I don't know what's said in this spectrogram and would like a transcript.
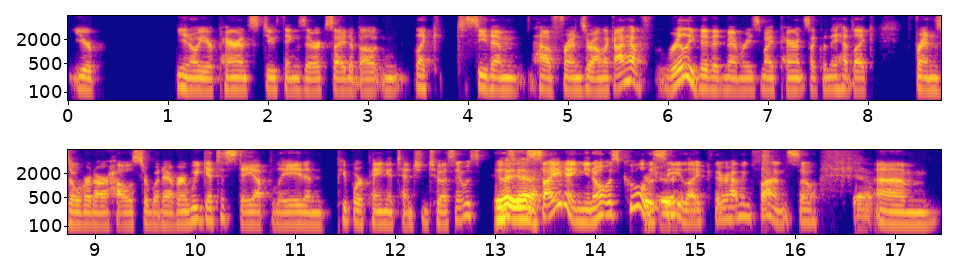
your you know your parents do things they're excited about and like to see them have friends around. Like i have really vivid memories of my parents like when they had like friends over at our house or whatever and we get to stay up late and people were paying attention to us. And it was it was yeah. exciting you know it was cool For to see like they were having fun. So yeah. um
